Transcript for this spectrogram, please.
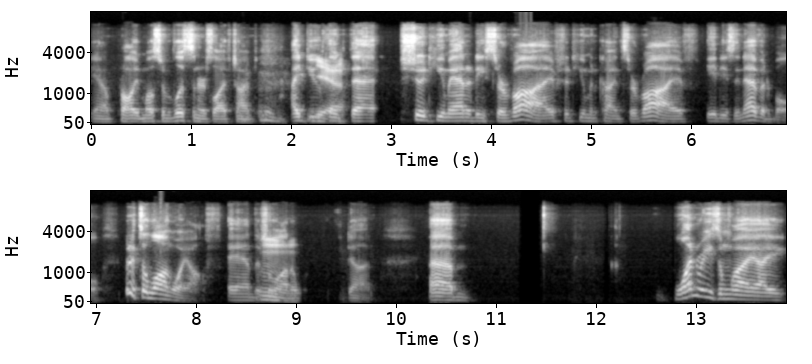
you know, probably most of listeners' lifetimes. I do Yeah. think that should humanity survive, should humankind survive, it is inevitable, but it's a long way off, and there's a lot Mm. of work to be done. Um, one reason why I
